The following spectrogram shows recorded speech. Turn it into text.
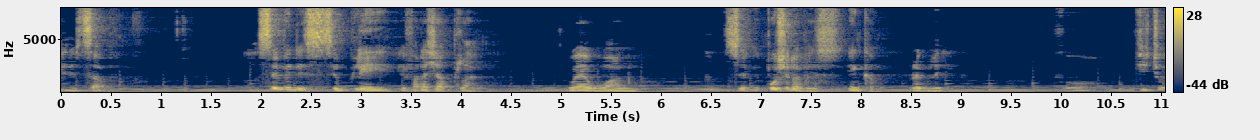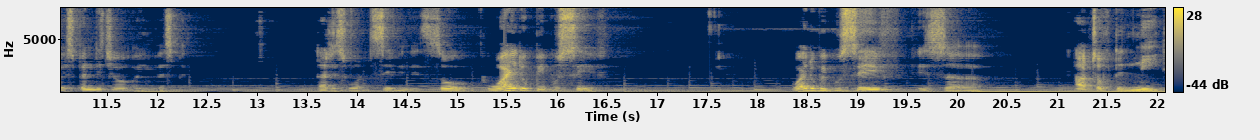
in itself. Uh, saving is simply a financial plan where one saves a portion of his income regularly for future expenditure or investment. That is what saving is. So, why do people save? Why do people save is uh, out of the need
